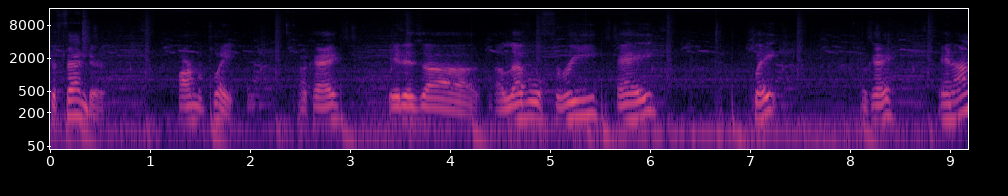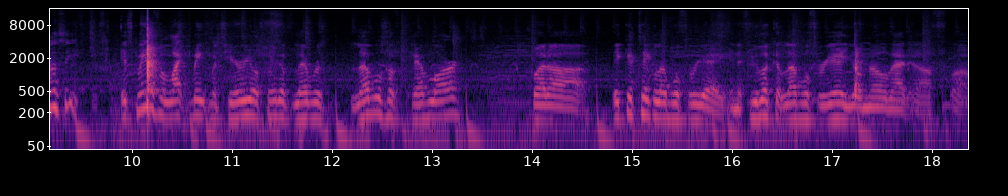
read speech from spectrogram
Defender armor plate. Okay, it is a, a level 3A plate. Okay, and honestly, it's made of a lightweight material. It's made of levels, levels of Kevlar, but uh, it could take level 3A. And if you look at level 3A, you'll know that uh, uh,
